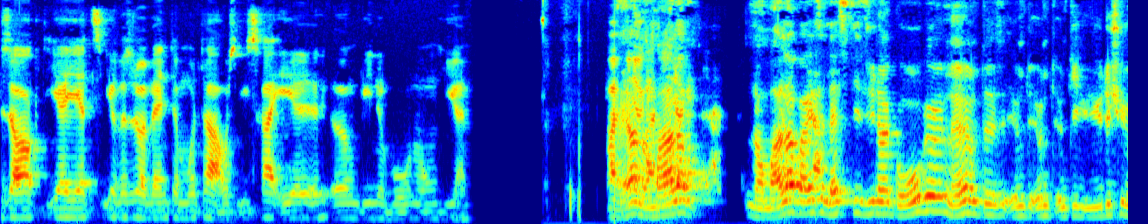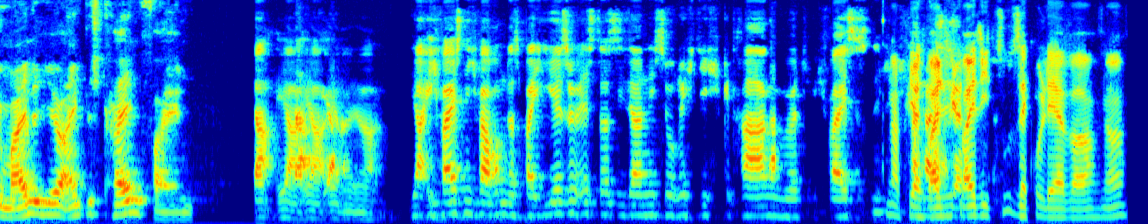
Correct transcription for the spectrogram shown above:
besorgt ihr jetzt ihre solvente Mutter aus Israel irgendwie eine Wohnung hier. Ja, normaler, normalerweise lässt die Synagoge ne, und, und, und, und, die jüdische Gemeinde hier eigentlich keinen fallen. Ja, ja, ja, ja, ja. Ja, ich weiß nicht, warum das bei ihr so ist, dass sie da nicht so richtig getragen wird. Ich weiß es nicht. Na, vielleicht, weil sie, weil sie zu säkulär war, ne?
